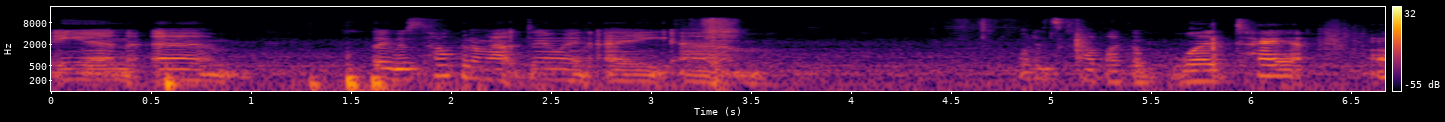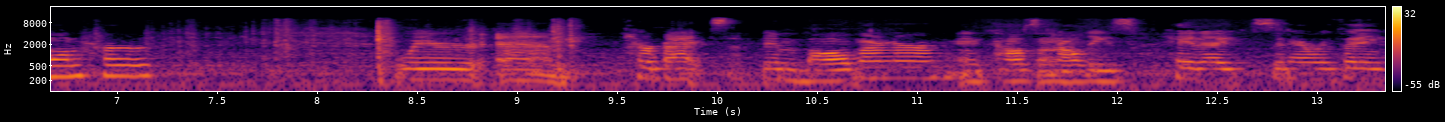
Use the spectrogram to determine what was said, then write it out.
And um, they was talking about doing a, um, what is called, like a blood tap on her. Where um, her back's been bothering her and causing all these headaches and everything.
